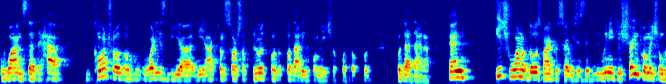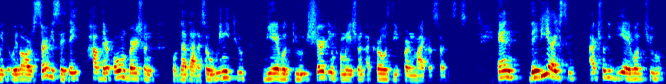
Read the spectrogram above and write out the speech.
ones that have control of what is the uh, the actual source of truth for the, for that information for, the, for for that data. And each one of those microservices, if we need to share information with, with our services, they have their own version of that data. So we need to be able to share the information across different microservices. And the idea is to actually be able to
